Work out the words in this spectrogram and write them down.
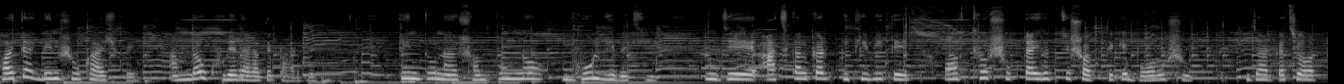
হয়তো একদিন সুখ আসবে, আমরাও ঘুরে দাঁড়াতে পারব। কিন্তু না, সম্পূর্ণ ভুল ভেবেছি যে আজকালকার পৃথিবীতে অর্থ সুখটাই হচ্ছে সব থেকে বড় সুখ। যার কাছে অর্থ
